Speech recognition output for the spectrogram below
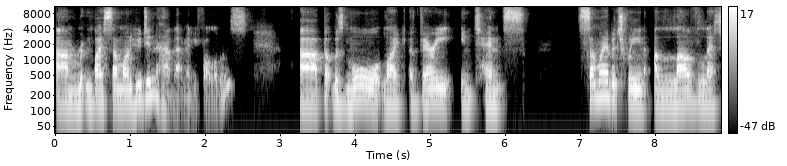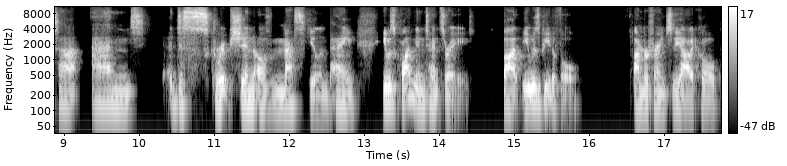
um, written by someone who didn't have that many followers uh, but was more like a very intense, somewhere between a love letter and a description of masculine pain. It was quite an intense read, but it was beautiful. I'm referring to the article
